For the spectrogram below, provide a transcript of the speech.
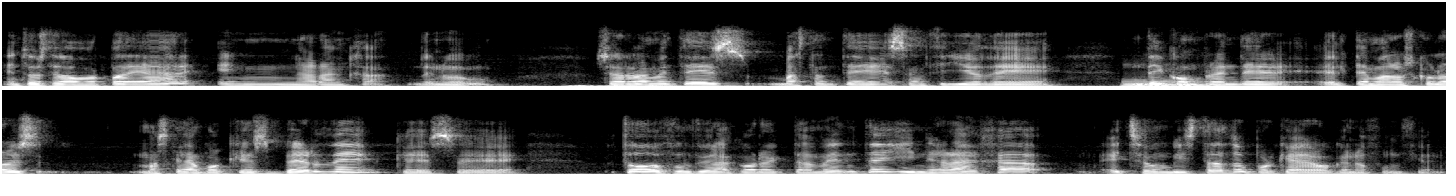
Entonces te va a parpadear en naranja, de nuevo. O sea, realmente es bastante sencillo de, de comprender el tema de los colores más que nada porque es verde, que es, eh, todo funciona correctamente y naranja echa un vistazo porque hay algo que no funciona.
